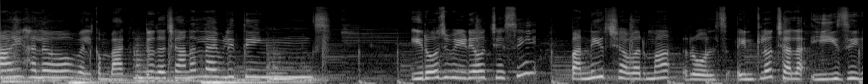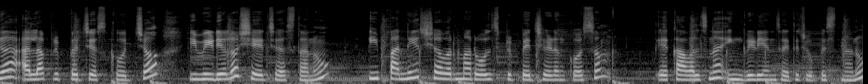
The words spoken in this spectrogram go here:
Hi hello welcome back to the channel lively things. ఈరోజు వీడియో వచ్చేసి పన్నీర్ షవర్మా రోల్స్. ఇంట్లో చాలా ఈజీగా ఎలా ప్రిపేర్ చేసుకోవచ్చో ఈ వీడియోలో షేర్ చేస్తాను. ఈ పన్నీర్ షవర్మా రోల్స్ ప్రిపేర్ చేయడం కోసం కావాల్సిన ఇంగ్రీడియంట్స్ అయితే చూపిస్తున్నాను.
